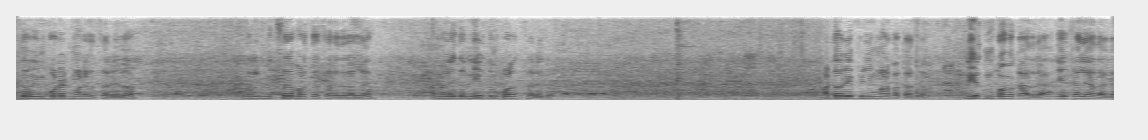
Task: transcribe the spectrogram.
ಇದು ಇಂಪೋರ್ಟೆಡ್ ಮಾಡಲ್ ಸರ್ ಇದು. ಇದರಲ್ಲಿ ಮಿಕ್ಸರ್ ಬರುತ್ತೆ ಸರ್ ಇದರಲ್ಲಿ. ಆಮೇಲೆ ಇದು ನೀರು ತುಂಬ್ಕೊಳ್ಳೋದು ಸರ್ ಇದು. ಆಟೋ ರೀಫಿಲ್ಲಿಂಗ್ ಮಾಡಬೇಕಾ ಸರ್? ನೀರು ತುಂಬ್ಕೋಬೇಕಾದ್ರೆ ನೀರು ಖಾಲಿ ಆದಾಗ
